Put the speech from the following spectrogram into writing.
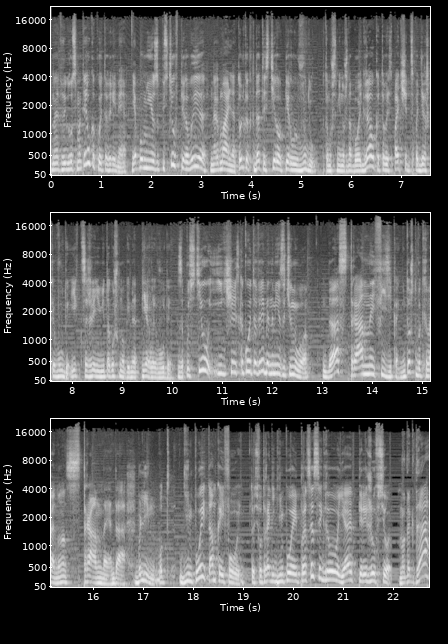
на эту игру смотрел какое-то время. Я помню, ее запустил впервые нормально, только когда тестировал первую Вуду. Потому что мне нужна была игра, у которой спать с поддержкой Вуды. Их, к сожалению, не так уж много, именно первой Вуды. Запустил, и через какое-то время на меня затянуло. Да, странная физика. Не то чтобы кривая, но она странная, да. Блин, вот геймплей там кайфовый. То есть вот ради геймплея и процесса игрового я пережил все. Ну тогда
